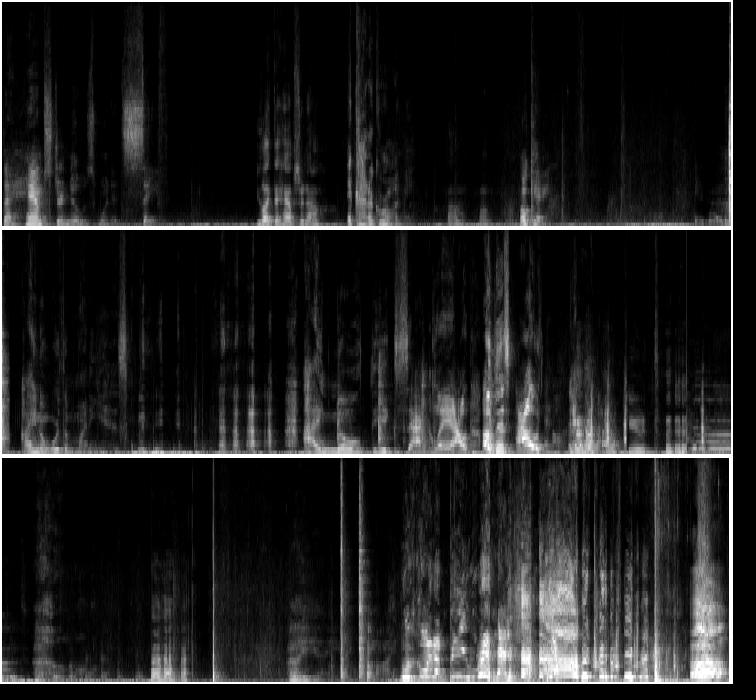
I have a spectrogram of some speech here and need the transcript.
The hamster knows when it's safe. You like the hamster now? It gotta grow on me. Oh, oh. Okay. I know where the money is. I know the exact layout of this house. How cute. Come on. We're gonna be rich! We're gonna be rich. Ah!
